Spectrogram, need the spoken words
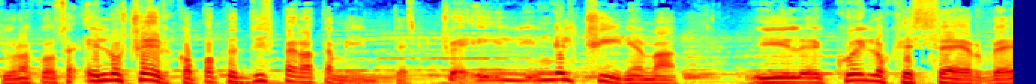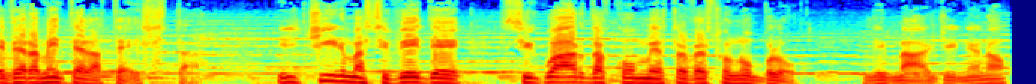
di una cosa, e lo cerco proprio disperatamente. Cioè, il- nel cinema il- quello che serve è veramente la testa. Il cinema si vede, si guarda come attraverso un oblò, l'immagine, no?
